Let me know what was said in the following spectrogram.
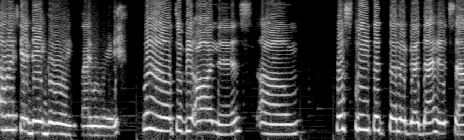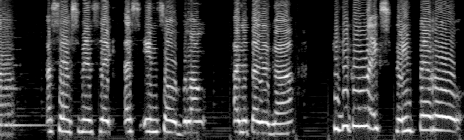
how is your day going, by the way? Well, to be honest, um, frustrated talaga dahil sa assessments, like, as in, sobrang, ano talaga, hindi ko ma-explain, pero,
